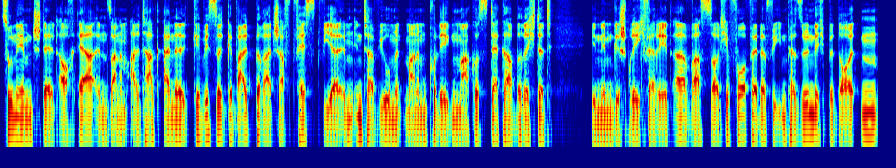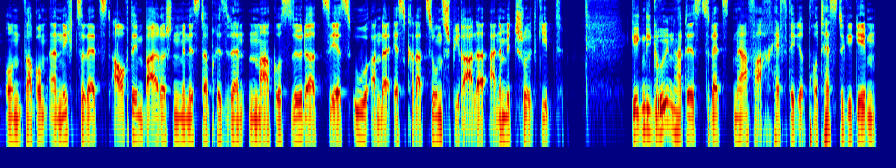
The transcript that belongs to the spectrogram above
Zunehmend stellt auch er in seinem Alltag eine gewisse Gewaltbereitschaft fest, wie er im Interview mit meinem Kollegen Markus Decker berichtet. In dem Gespräch verrät er, was solche Vorfälle für ihn persönlich bedeuten und warum er nicht zuletzt auch dem bayerischen Ministerpräsidenten Markus Söder CSU an der Eskalationsspirale eine Mitschuld gibt. Gegen die Grünen hatte es zuletzt mehrfach heftige Proteste gegeben.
